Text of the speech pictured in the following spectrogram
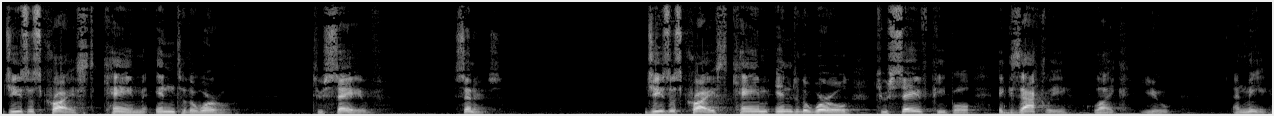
Jesus Christ came into the world to save sinners. Jesus Christ came into the world to save people exactly like you and me.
